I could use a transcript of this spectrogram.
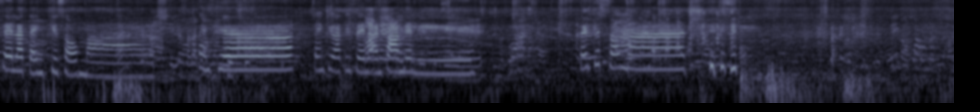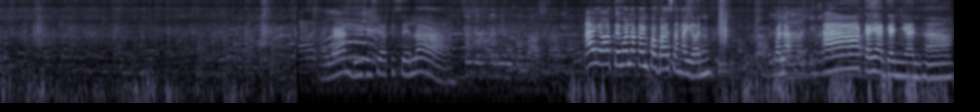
Stella, thank you so much. Thank you. Thank you, Ate Stella and family. Thank you so much. Ayan, busy si Ate Stella. Ay, ote, wala kayong pabasa ngayon? Wala. Ah, kaya ganyan ha.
